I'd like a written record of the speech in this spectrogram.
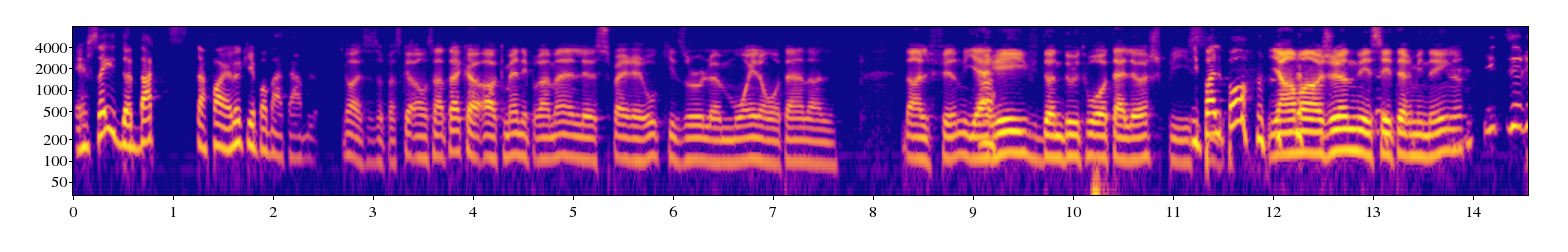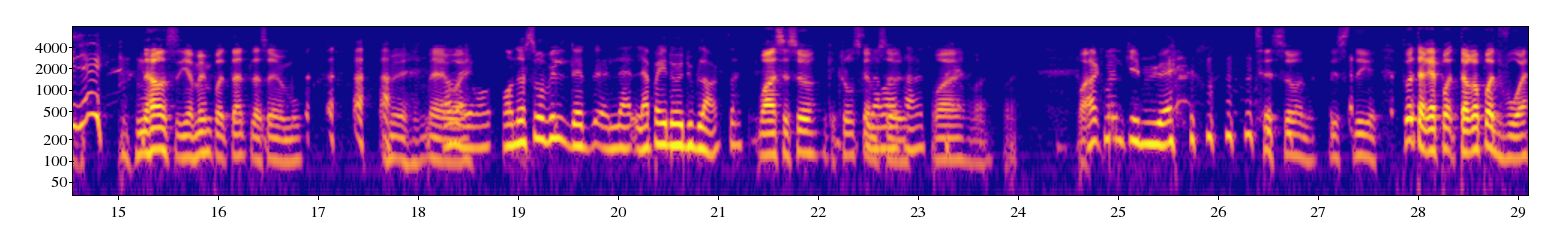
essaye de battre cette affaire-là qui n'est pas battable. Ouais, c'est ça. Parce qu'on s'entend que Hawkman est probablement le super-héros qui dure le moins longtemps dans le, dans le film. Il Ah. arrive, il donne deux, trois taloches, puis Il parle pas! il en mange une et c'est terminé. Là. Il dit rien! Non, il n'y a même pas le temps de placer un mot. Mais, mais Ah ouais. on, on a sauvé le, la, la paye d'un doubleur. tu sais. Ouais, c'est ça. Quelque chose comme ça. là. Ouais, ouais, ouais. Ouais. Hawkman qui est muet. C'est ça. là. Décidé. Toi, t'aurais pas, t'auras pas de voix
